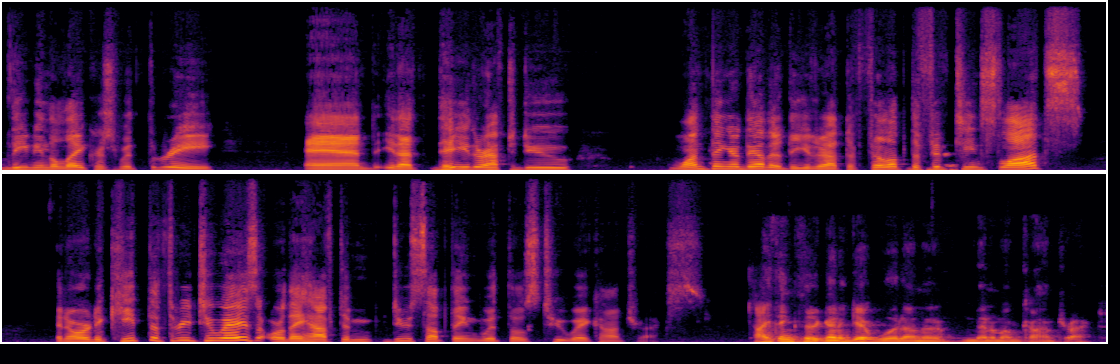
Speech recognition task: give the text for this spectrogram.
leaving the Lakers with three. And that they either have to do one thing or the other. They either have to fill up the mm-hmm. 15 slots in order to keep the three two ways, or they have to do something with those two way contracts. I think they're going to get Wood on a minimum contract.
